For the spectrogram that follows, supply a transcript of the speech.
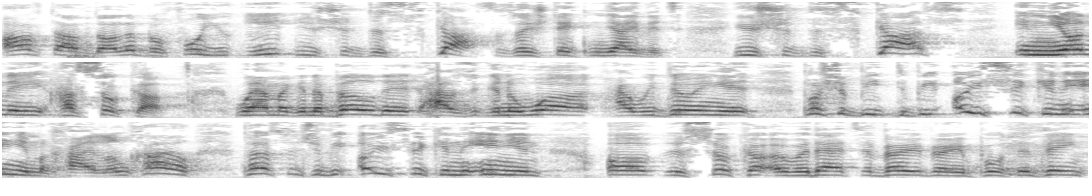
after Havdalah, before you eat, you should discuss, as I state in Yavitz, you should discuss in Yoni Hasukkah. Where am I going to build it? How's it going to work? How are we doing it? But should be, to be oisik in the Inyan, Michael and Chayil. Person should be oisik in the Inyan of the Sukkah over there. It's a very, very important thing.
